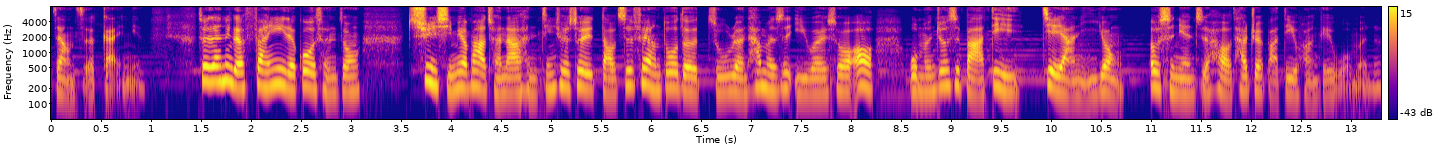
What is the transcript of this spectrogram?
这样子的概念。所以在那个翻译的过程中，讯息没有办法传达很精确，所以导致非常多的族人他们是以为说，哦，我们就是把地借亚尼用，二十年之后，他就会把地还给我们了。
